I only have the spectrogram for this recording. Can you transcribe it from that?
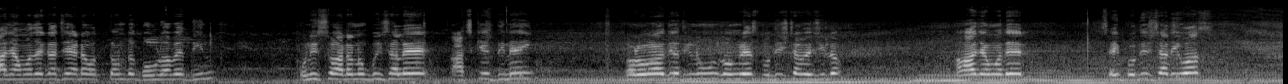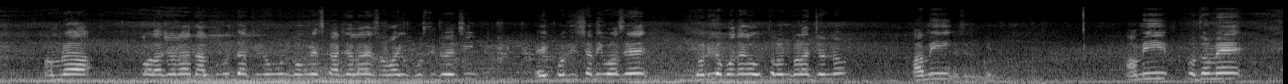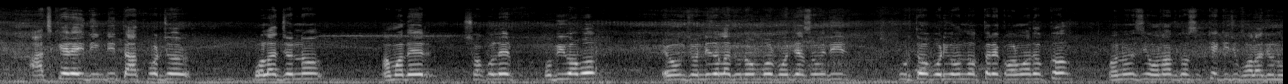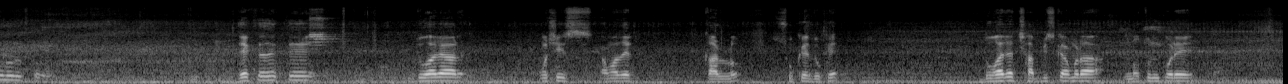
আজ আমাদের কাছে একটা অত্যন্ত গৌরবের দিন। উনিশশো আটানব্বই সালে আজকের দিনেই সর্বভারতীয় তৃণমূল কংগ্রেস প্রতিষ্ঠা হয়েছিল। আজ আমাদের সেই প্রতিষ্ঠা দিবস। আমরা কলাচড়া দালপুকুরদা তৃণমূল কংগ্রেস কার্যালয়ে সবাই উপস্থিত হয়েছি এই প্রতিষ্ঠা দিবসে দলীয় পতাকা উত্তোলন করার জন্য। আমি আমি প্রথমে আজকের এই দিনটির তাৎপর্য বলার জন্য আমাদের সকলের অভিভাবক এবং চণ্ডীতলা দু নম্বর পঞ্চায়েত সমিতির পূর্ত পরিবহন দপ্তরের কর্মাধ্যক্ষ অনসী অনাথ ঘোষকে কিছু বলার জন্য অনুরোধ করব। দেখতে দেখতে দু হাজার পঁচিশ আমাদের কাটল সুখে দুঃখে। দু হাজার ছাব্বিশকে আমরা নতুন করে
